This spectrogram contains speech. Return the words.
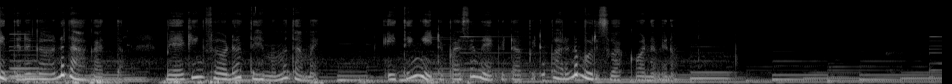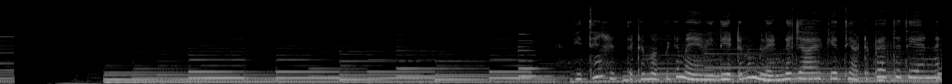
හිතන ගාන දාගත්තා. බේකින් සෝඩත් එහෙමම තමයි. ඉතින් ඊට පස්සේ මේකට අපිට පරණ බුරුසුවක් ඕන වෙනවා. ඉතින් ඇත්තටම අපිට මේ විදිටම බ්ලෙන්ඩ ජායකෙත් යට පැත්ත තියෙන්නේ.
